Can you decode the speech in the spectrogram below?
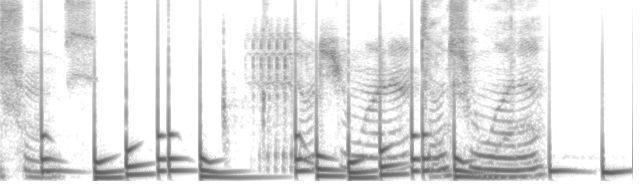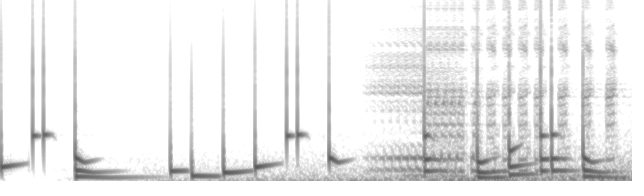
mushrooms. Don't you wanna? Don't you wanna? Mm-hmm.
